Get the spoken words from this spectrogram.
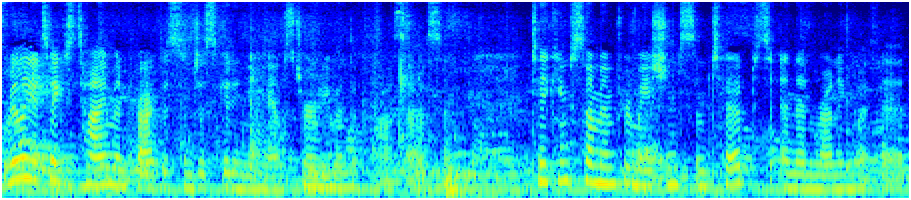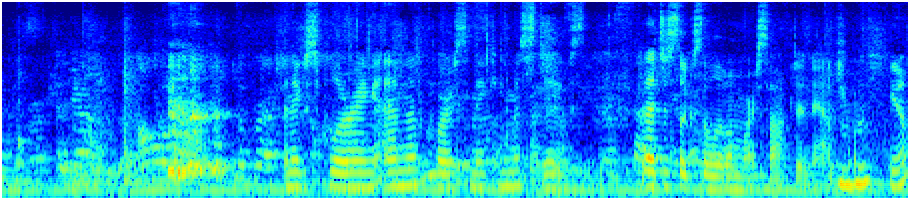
really, it takes time and practice and just getting your hands dirty with the process and taking some information, some tips, and then running with it. And exploring, and of course, making mistakes. That just looks a little more soft and natural, mm-hmm. you know?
